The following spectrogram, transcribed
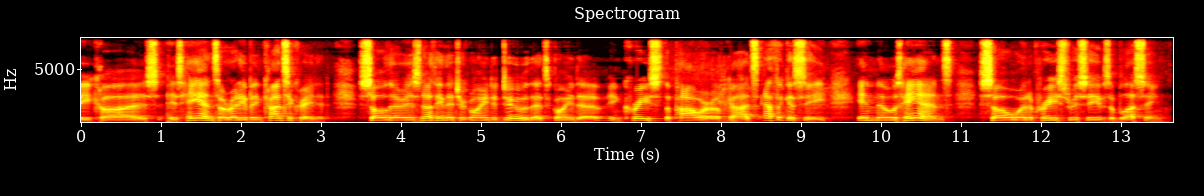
because his hands already have been consecrated. So there is nothing that you're going to do that's going to increase the power of God's efficacy in those hands. So when a priest receives a blessing,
